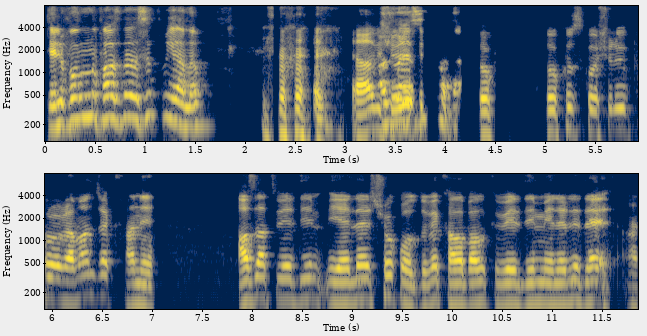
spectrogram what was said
Telefonunu fazla ısıtmayalım. Abi fazla şöyle 9 koşulu bir program ancak hani azat verdiğim yerler çok oldu ve kalabalık verdiğim yerlerde de hani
